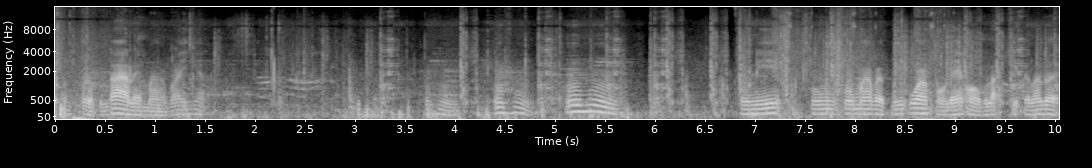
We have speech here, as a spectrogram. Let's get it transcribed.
ฟมันเปิดมันได้อะไรมาวะไอ้เหี้ยอือหืออือหืออือหือตรงนี้คงคงมาแบบนี้ว่าของแรงออกละเก็บไปแล้วด้วย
